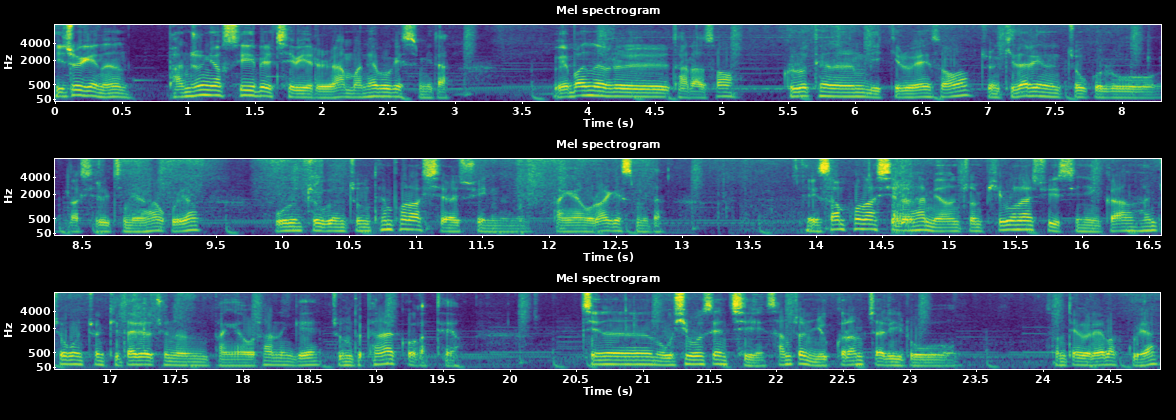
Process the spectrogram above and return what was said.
이쪽에는 반중력 스위벨 채비를 한번 해보겠습니다. 외바늘을 달아서 글루텐을 미끼로 해서 좀 기다리는 쪽으로 낚시를 진행하고요. 오른쪽은 좀 템포 낚시 할 수 있는 방향으로 하겠습니다. 네, 쌈포 낚시를 하면 좀 피곤할 수 있으니까 한쪽은 좀 기다려주는 방향으로 하는 게 좀 더 편할 것 같아요. 찌는 55cm, 3.6g짜리로 선택을 해봤고요.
